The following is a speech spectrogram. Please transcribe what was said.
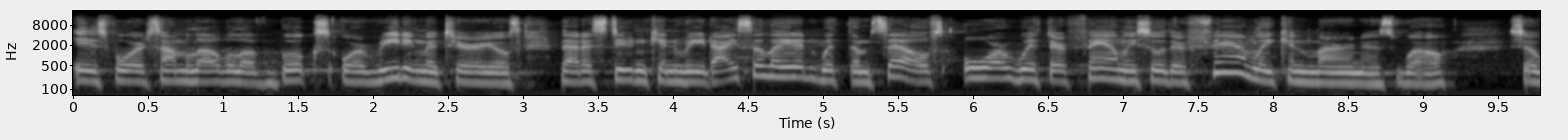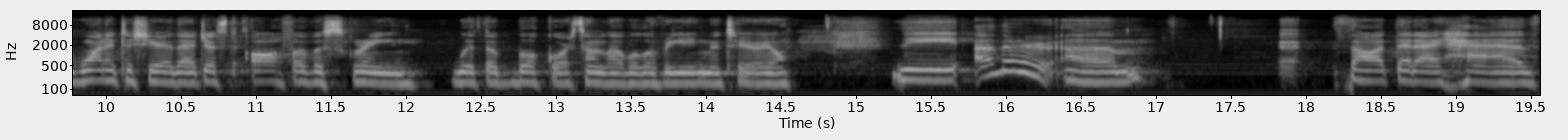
is for some level of books or reading materials that a student can read isolated with themselves or with their family so their family can learn as well. So wanted to share that just off of a screen with a book or some level of reading material. The other um, thought that I have,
